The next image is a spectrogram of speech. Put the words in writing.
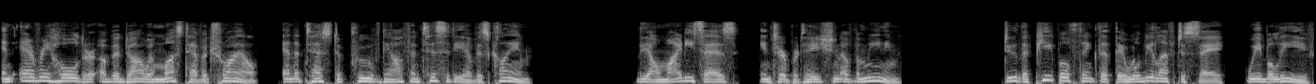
And every holder of the dawah must have a trial, and a test to prove the authenticity of his claim. The Almighty says, interpretation of the meaning. Do the people think that they will be left to say, we believe,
